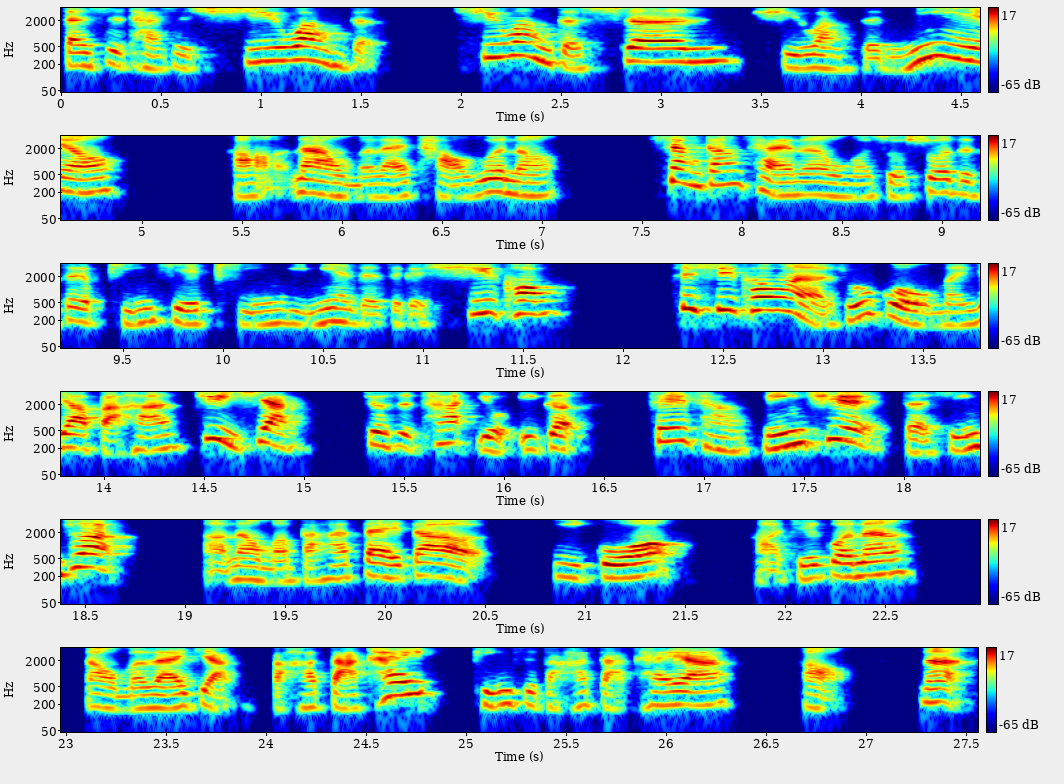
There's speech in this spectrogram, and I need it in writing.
但是它是虚妄的，虚妄的生，虚妄的灭哦。好，那我们来讨论哦。像刚才呢，我们所说的这个瓶前瓶里面的这个虚空，这虚空呢，如果我们要把它具象，就是它有一个非常明确的形状啊。那我们把它带到乙国啊，结果呢？那我们来讲，把它打开，瓶子把它打开呀。好，那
